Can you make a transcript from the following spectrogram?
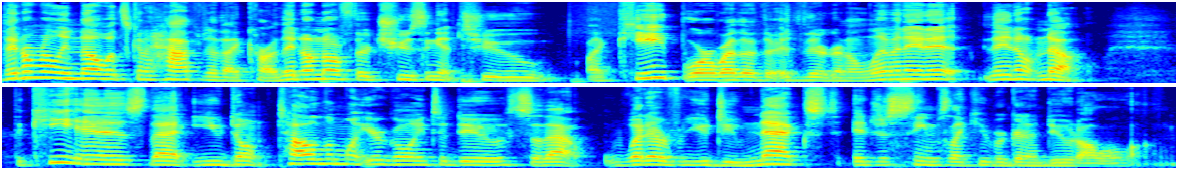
they don't really know what's going to happen to that card. They don't know if they're choosing it to like keep or whether they're, they're going to eliminate it. They don't know. The key is that you don't tell them what you're going to do so that whatever you do next, it just seems like you were going to do it all along.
